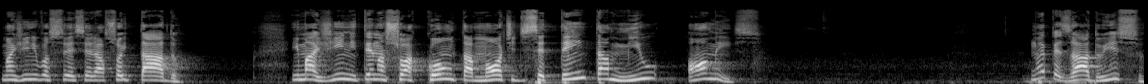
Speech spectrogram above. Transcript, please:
Imagine você ser açoitado. Imagine ter na sua conta a morte de 70 mil homens. Não é pesado isso?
